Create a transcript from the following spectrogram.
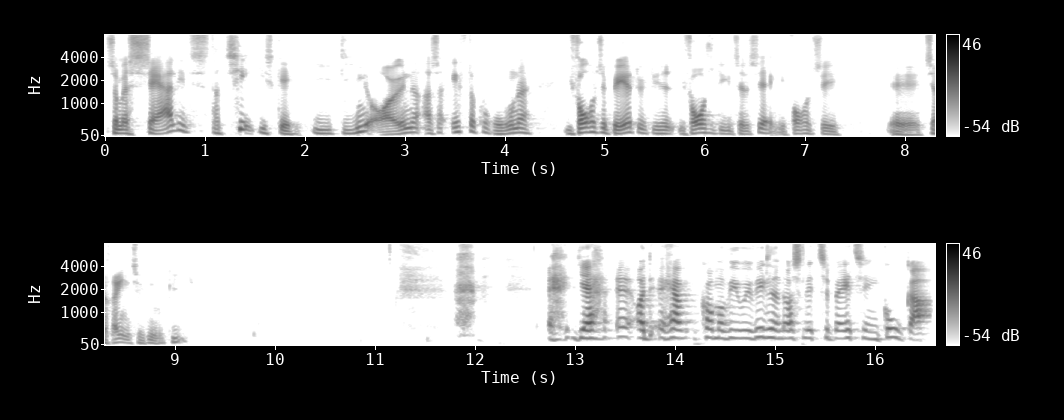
som er særligt strategiske i dine øjne, altså efter corona, i forhold til bæredygtighed, i forhold til digitalisering, i forhold til, øh, til ren teknologi? Ja, øh, og her kommer vi jo i virkeligheden også lidt tilbage til en god gang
